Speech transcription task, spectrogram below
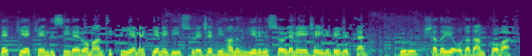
Depki'ye kendisiyle romantik bir yemek yemediği sürece Bihan'ın yerini söylemeyeceğini belirten. Duru, Şada'yı odadan kovar.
